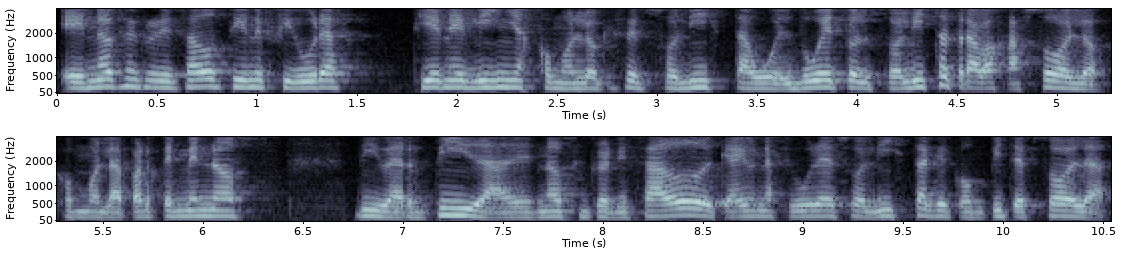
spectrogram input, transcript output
el no sincronizado tiene figuras, tiene líneas como lo que es el solista o el dueto. El solista trabaja solo, es como la parte menos divertida de no sincronizado, de que hay una figura de solista que compite sola.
